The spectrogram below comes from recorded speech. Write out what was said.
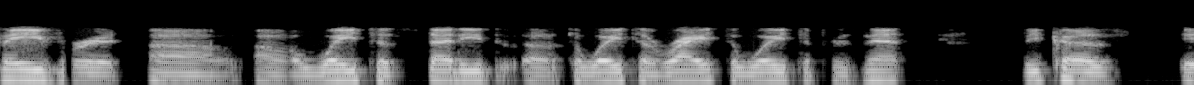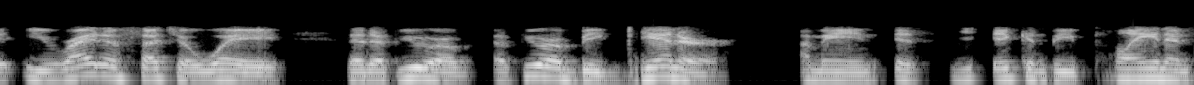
favorite uh, uh, way to study, uh, to way to write, the way to present, because it, you write in such a way that if you're a, if you're a beginner, I mean, it's it can be plain and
